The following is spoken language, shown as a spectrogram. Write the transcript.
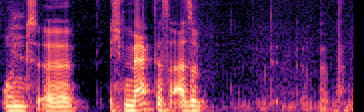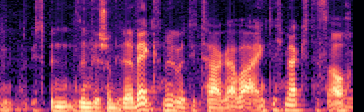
Und äh, ich merke das, also jetzt bin, sind wir schon wieder weg ne, über die Tage, aber eigentlich merke ich das auch.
